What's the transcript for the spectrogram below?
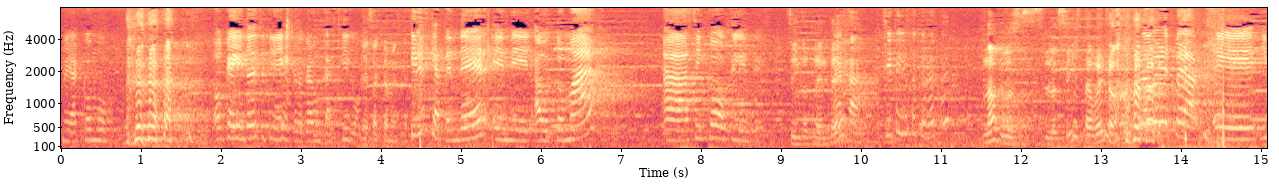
Mira, ¿cómo? ok, entonces te tienes que colocar un castigo. Exactamente. Tienes que atender en el automat a cinco clientes. ¿Cinco clientes? Ajá. ¿Sí te gusta tu reto? No, pues lo, sí, está bueno. Pero a ver, espera. Eh,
